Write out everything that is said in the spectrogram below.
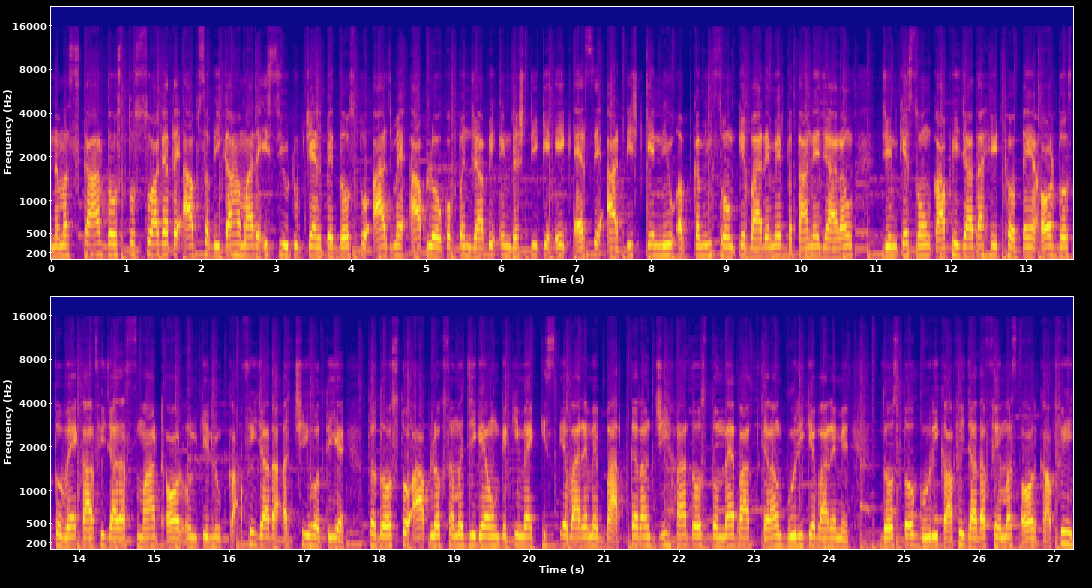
नमस्कार दोस्तों, स्वागत है आप सभी का हमारे इस YouTube चैनल पे। दोस्तों, आज मैं आप लोगों को पंजाबी इंडस्ट्री के एक ऐसे आर्टिस्ट के न्यू अपकमिंग सॉन्ग के बारे में बताने जा रहा हूँ, जिनके सॉन्ग काफ़ी ज़्यादा हिट होते हैं और दोस्तों वह काफ़ी ज़्यादा स्मार्ट और उनकी लुक काफ़ी ज़्यादा अच्छी होती है। तो दोस्तों, आप लोग समझ ही गए होंगे कि मैं किसके बारे में बात कर रहा हूँ। जी हाँ दोस्तों, मैं बात कर रहा हूँ गुरी के बारे में। दोस्तों, गुरी काफ़ी ज़्यादा फ़ेमस और काफ़ी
